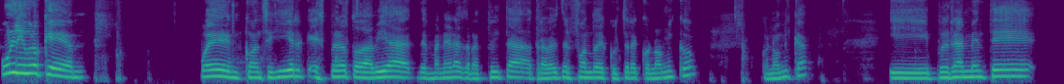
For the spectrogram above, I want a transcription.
Un libro que mm, pueden conseguir, espero todavía de manera gratuita a través del Fondo de Cultura Económico, Económica. Y pues realmente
